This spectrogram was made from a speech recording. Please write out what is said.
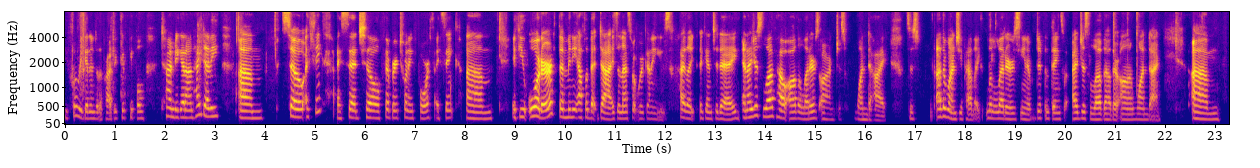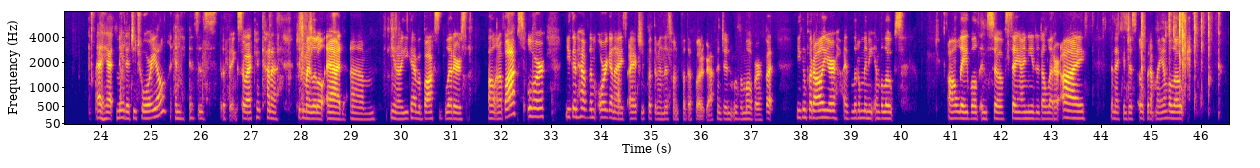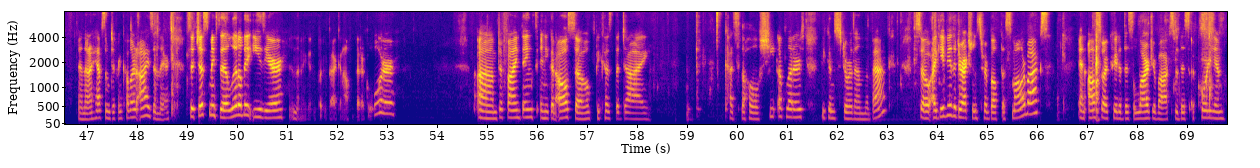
before we get into the project, give people time to get on. Hi, Debbie. Um, so I think I said till February 24th, I think. Um, if you order the mini alphabet dies, and that's what we're going to use, highlight again today. And I just love how all the letters are on just one die. So other ones you've had like little letters, you know, different things. I just love how they're all on one die. Um, I had made a tutorial and this is the thing. So I could kind of do my little ad. Um, you know, you can have a box of letters all in a box, or you can have them organized. I actually put them in this one for the photograph and didn't move them over, but you can put all your, I have little mini envelopes all labeled. And so say I needed a letter I, then I can just open up my envelope and then I have some different colored eyes in there. So it just makes it a little bit easier. And then I can put it back in alphabetical order um, to find things. And you can also, because the die cuts the whole sheet of letters. You can store them in the back. So I gave you the directions for both the smaller box and also I created this larger box with this accordion,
